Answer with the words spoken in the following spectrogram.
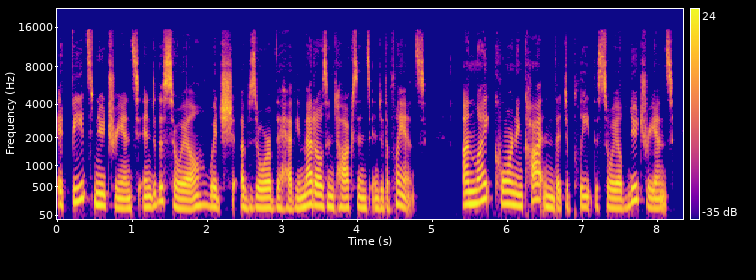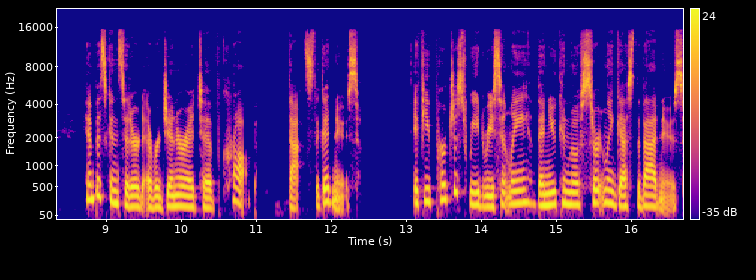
It feeds nutrients into the soil, which absorb the heavy metals and toxins into the plants. Unlike corn and cotton that deplete the soil of nutrients, hemp is considered a regenerative crop. That's the good news. If you've purchased weed recently, then you can most certainly guess the bad news.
